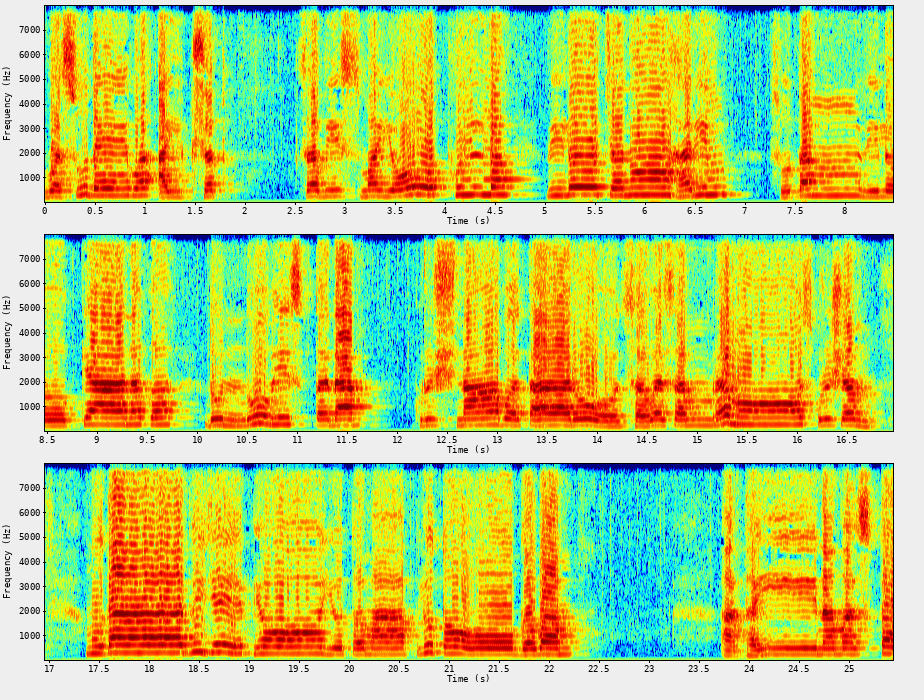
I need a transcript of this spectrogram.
वसुदेव ऐक्षत्। स विस्मयोत्फुल्ल विलोचनो हरिम्। सुतम् विलोक्यानक दुन्दुभिस्तदा कृष्णावतारोत्सवसम्भ्रमो स्पृशम् मुदा द्विजेभ्यो युतमाप्लुतो गवाम्। अथैनमस्तौ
